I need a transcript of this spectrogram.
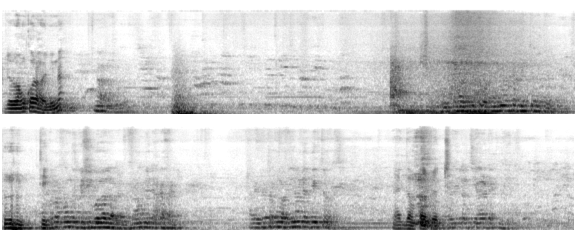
এটা রং করা হয়নি না? না ঠিক। বেশি বলা যাবে ঢাকা থাকি আর এটা তো অরিজিনালটা দেখতে হবে একদম পারফেক্ট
